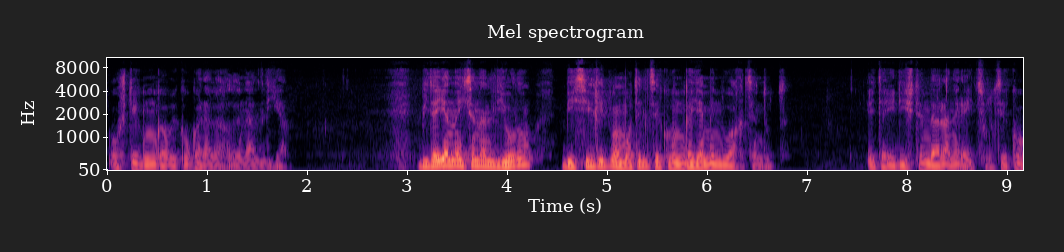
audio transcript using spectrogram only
ostegun gaueko garagarden aldia. Bidaian naizen aldi oro, bizi ritmoa moteltzeko engaiamendu hartzen dut. Eta iristen da lanera itzultzeko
